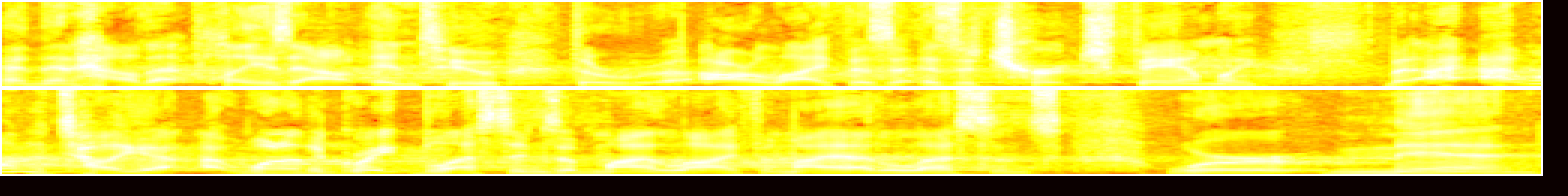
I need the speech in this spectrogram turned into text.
and then how that plays out into the, our life as a, as a church family. But I, I want to tell you, one of the great blessings of my life and my adolescence were men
